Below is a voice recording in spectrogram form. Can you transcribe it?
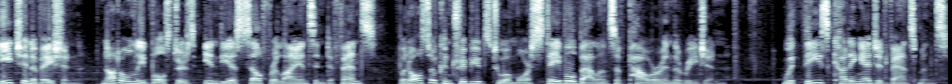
Each innovation not only bolsters India's self-reliance in defense, but also contributes to a more stable balance of power in the region. With these cutting-edge advancements,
